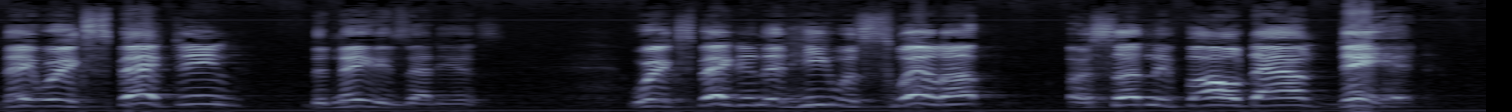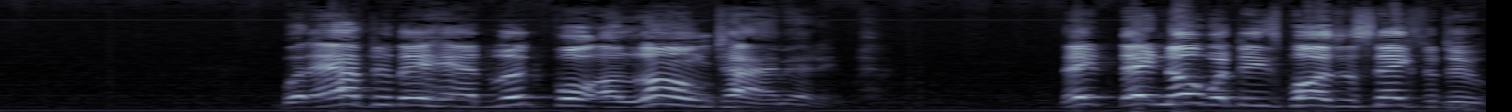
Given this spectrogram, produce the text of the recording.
they were expecting, the natives that is, were expecting that he would swell up or suddenly fall down dead. But after they had looked for a long time at him, they, they know what these poisonous snakes will do.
